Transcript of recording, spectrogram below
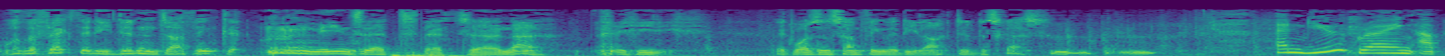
Well, the fact that he didn't, I think, means that that uh, no, he it wasn't something that he liked to discuss. And you growing up,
